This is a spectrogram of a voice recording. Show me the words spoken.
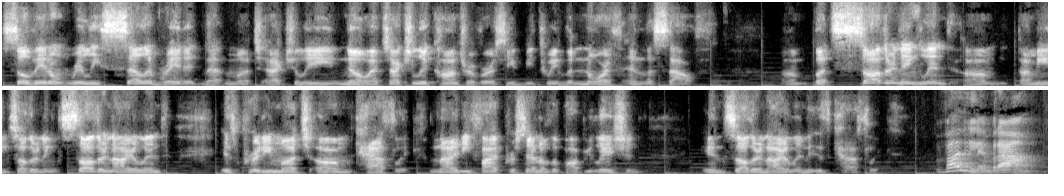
so they don't really celebrate it that much. Actually, no, it's actually a controversy between the North and the South. Um, but Southern England, um, I mean Southern Southern Ireland, is pretty much um, Catholic. 95% of the population in Southern Ireland is Catholic. Vale lembrar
